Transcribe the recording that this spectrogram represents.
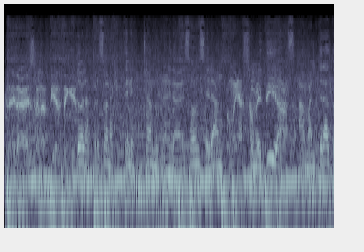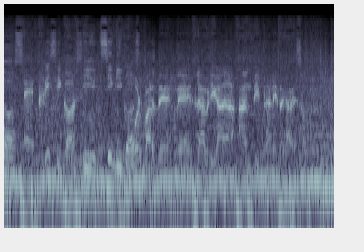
Planeta Todas las personas que estén escuchando Planeta Cabezón serán sometidas a maltratos eh, físicos y psíquicos por parte de la Brigada Anti-Planeta Cabezón.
